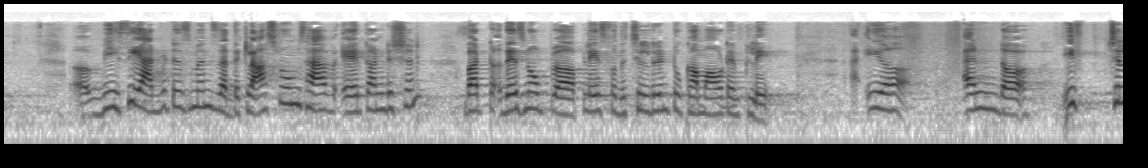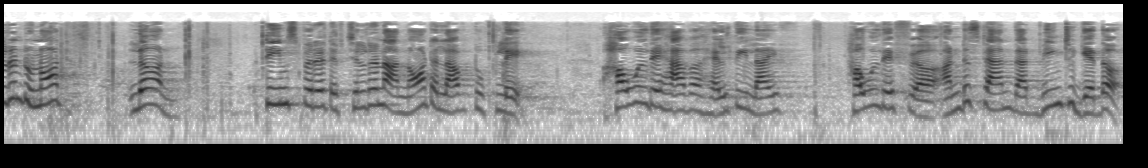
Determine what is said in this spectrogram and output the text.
Uh, we see advertisements that the classrooms have air condition, but there's no place for the children to come out and play. And uh, if children do not learn team spirit, if children are not allowed to play, how will they have a healthy life? How will they uh, understand that being together,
